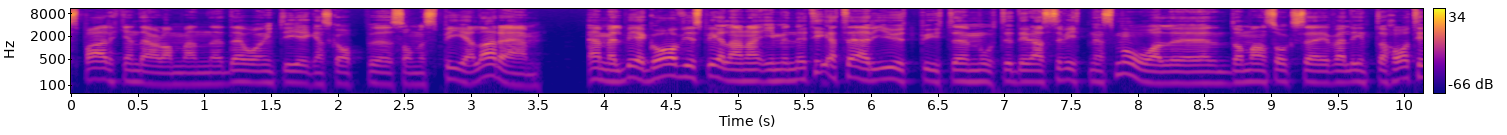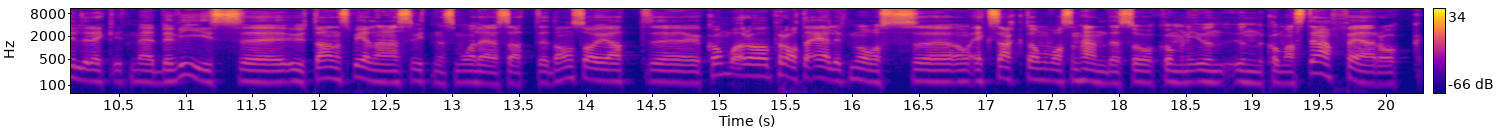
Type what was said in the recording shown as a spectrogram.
sparken där då, men det var ju inte i egenskap som spelare. MLB gav ju spelarna immunitet här i utbyte mot deras vittnesmål. De ansåg sig väl inte ha tillräckligt med bevis eh, utan spelarnas vittnesmål här, så att eh, de sa ju att eh, kom bara och prata ärligt med oss exakt om vad som hände så kommer ni und undkomma straff här och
